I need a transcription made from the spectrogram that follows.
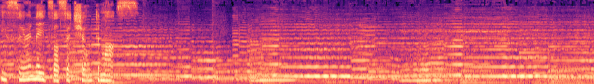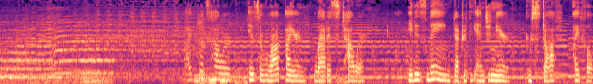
He serenades us at Show Damas. Eiffel Tower is a wrought iron lattice tower. It is named after the engineer Gustave Eiffel.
